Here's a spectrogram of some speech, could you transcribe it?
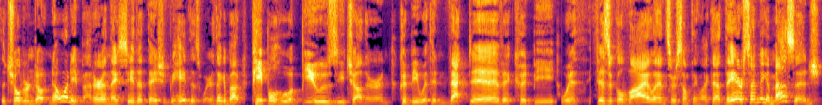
The children don't know any better and they see that they should behave this way. Or think about people who abuse each other and could be with invective, it could be with physical violence or something like that. They are sending a message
